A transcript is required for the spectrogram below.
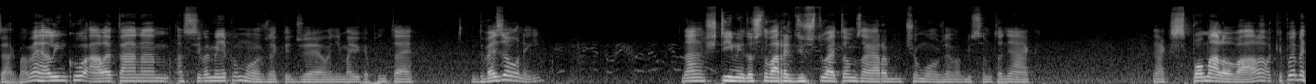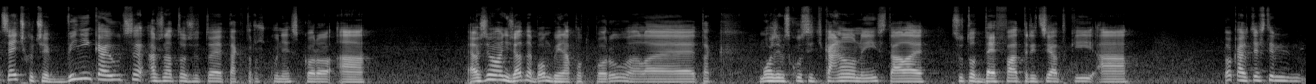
Tak, máme helinku, ale tá nám asi veľmi nepomôže, keďže oni majú kepnuté dve zóny. Náš tým je doslova reduced to atoms a ja robím čo môžem, aby som to nejak nejak spomaloval. A keď pôjdeme C, čo je vynikajúce, až na to, že to je tak trošku neskoro a ja už nemám ani žiadne bomby na podporu, ale tak môžem skúsiť kanóny, stále sú to defa 30 a dokážete s tým,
